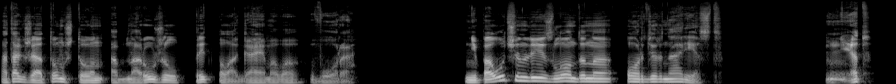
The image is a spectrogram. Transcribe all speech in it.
а также о том, что он обнаружил предполагаемого вора. Не получен ли из Лондона ордер на арест? Нет,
